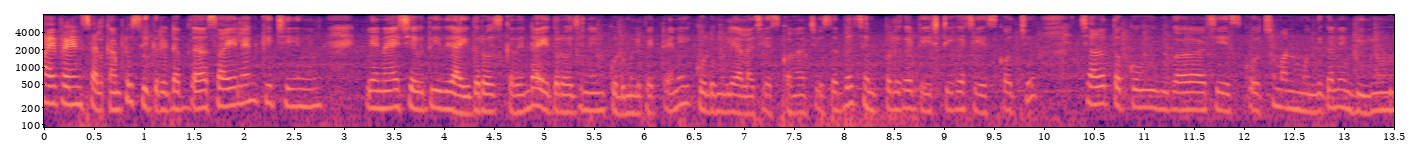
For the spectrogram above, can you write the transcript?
Hi friends welcome to secret of the soil and kitchen. Vinayaka Chavithi ఇది ఐదు రోజు కదండి. ఐదు రోజు నేను కుడుములు పెట్టాను. ఈ కుడుములు ఎలా చేసుకున్నా చూసేద్దాం. సింపుల్గా టేస్టీగా చేసుకోవచ్చు. చాలా తక్కువగా చేసుకోవచ్చు. మనం ముందుగా నేను బియ్యం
